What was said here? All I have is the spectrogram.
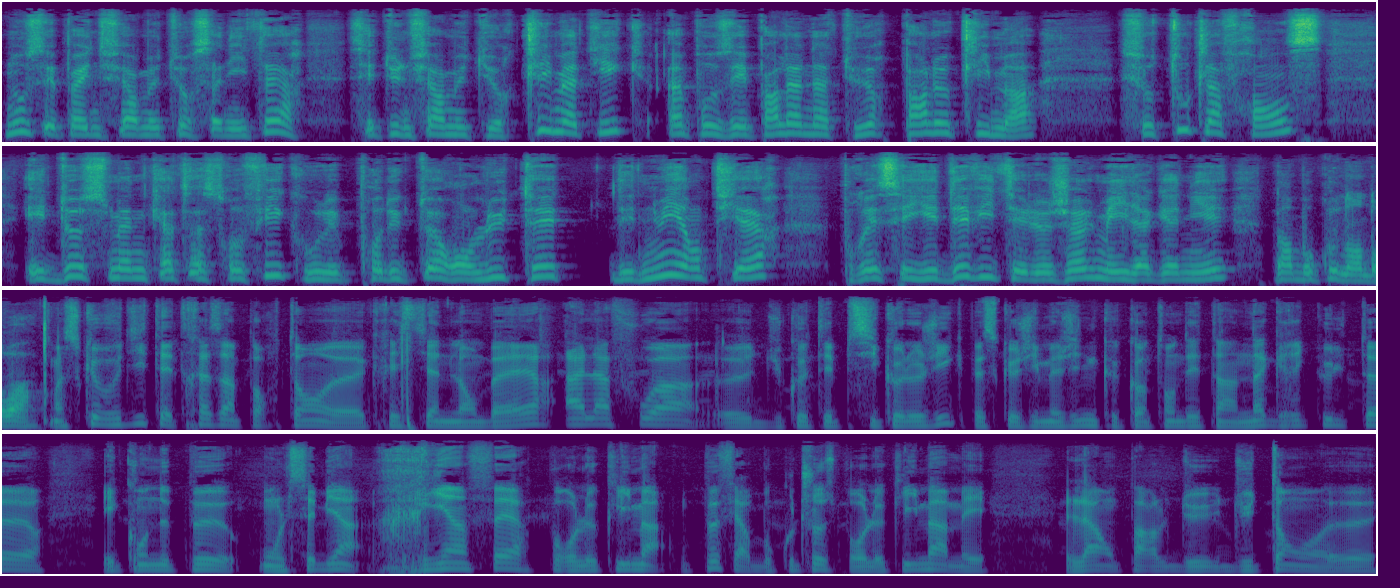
Nous, c'est pas une fermeture sanitaire, c'est une fermeture climatique imposée par la nature, par le climat, sur toute la France, et deux semaines catastrophiques où les producteurs ont lutté des nuits entières pour essayer d'éviter le gel, mais il a gagné dans beaucoup d'endroits. Ce que vous dites est très important, euh, Christiane Lambert, à la fois euh, du côté psychologique, parce que j'imagine que quand on est un agriculteur et qu'on ne peut, on le sait bien, rien faire pour le climat, on peut faire beaucoup de choses pour le climat, mais là on parle du, temps euh,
